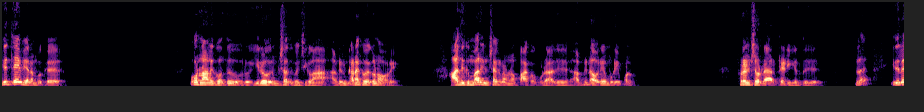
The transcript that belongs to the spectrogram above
இது தேவையா நமக்கு? ஒரு நாளுக்கு வந்து ஒரு இருபது நிமிஷம் அதுக்கு வச்சுக்கலாம் அப்படின்னு கணக்கு வைக்கணும் அவரே. அதுக்கு மாதிரி இன்ஸ்டாகிராம் நான் பார்க்கக்கூடாது அப்படின்னு அவரே முடிவு பண்ணணும். ஃப்ரெண்ட்ஸோட அரட்டை அடிக்கிறது. இல்லை இதில்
